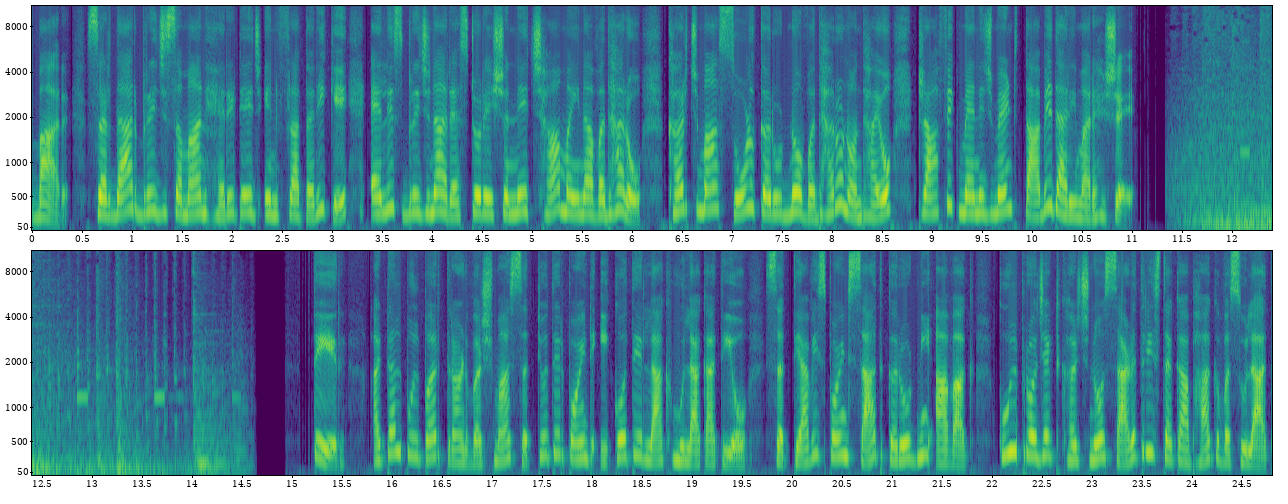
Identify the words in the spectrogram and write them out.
બાર. સરદાર બ્રિજ સમાન હેરિટેજ ઇન્ફ્રા તરીકે એલિસ બ્રિજના રેસ્ટોરેશનને છ મહિના વધારો. ખર્ચમાં સોળ કરોડનો વધારો નોંધાયો. ટ્રાફિક મેનેજમેન્ટ તાબેદારીમાં રહેશે. તેર, અટલ પુલ પર ત્રણ વર્ષમાં સત્યોતેર પોઈન્ટ એકોતેર લાખ મુલાકાતીઓ, સત્યાવીસ પોઈન્ટ સાત કરોડની આવક, કુલ પ્રોજેક્ટ ખર્ચનો સાડત્રીસ ટકા ભાગ વસૂલાત,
